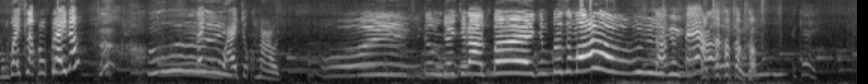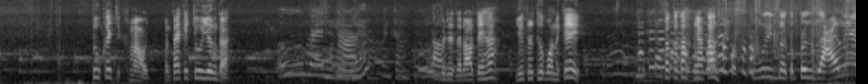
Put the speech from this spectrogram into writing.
វង្វេងស្លាប់ក្នុងព្រៃហ្នឹងតែពួកឯងជុកខ្មោចអូយកុំនិយាយច្រើនពេកខ្ញុំទៅសវល់តាមផ្ទះឆាប់ឆាប់ឆាប់ឆាប់អីគេទោះគេជាខ្មោចប៉ុន្តែគេជួយយើងតាអឺមែនតាមែនតាពេលតែទៅដល់ទេហ៎យើងត្រូវធ្វើបន់ឲ្យគេតោះតោះតោះញ៉ាំទៅអូយនៅតែព្រឹងដែរនេះ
